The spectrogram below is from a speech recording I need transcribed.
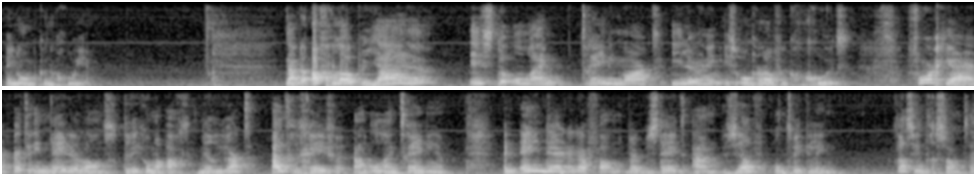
enorm kunnen groeien. Nou, de afgelopen jaren is de online trainingmarkt, e-learning, is ongelooflijk gegroeid. Vorig jaar werd er in Nederland 3,8 miljard uitgegeven aan online trainingen. En een derde daarvan werd besteed aan zelfontwikkeling. Dat is interessant, hè?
